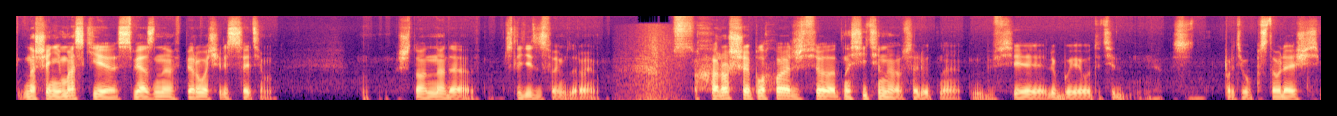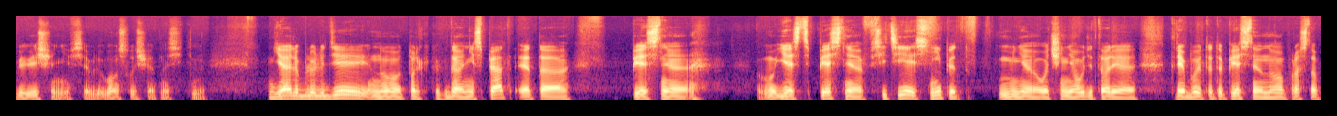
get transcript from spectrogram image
Ношение маски связано в первую очередь с этим, что надо следить за своим здоровьем. Хорошее, плохое, это же все относительно абсолютно. Все любые вот эти противопоставляющие себе вещи, они все в любом случае относительно. Я люблю людей, но только когда они спят. Это песня... Есть песня в сети, снипет. У меня очень аудитория требует эту песню, но просто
